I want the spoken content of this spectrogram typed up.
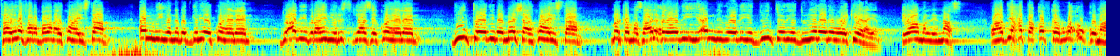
faa'iido fara badan ay ku haystaan amni iyo nabadgelyo ay ku heleen ducadii ibraahim iyo risqigaasay ku heleen diintoodiibay meeshaas ku haystaan marka masaalixdoodii iyo amnigoodii iyo diintoodii iyo dunyadoodiiba way ka helayaan. Qiyaaman linnaas oo haddii xataa qofkan wax u quma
